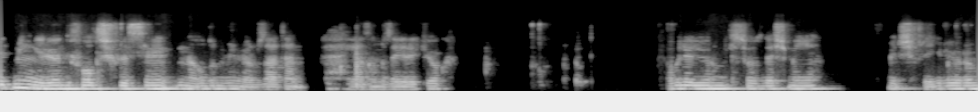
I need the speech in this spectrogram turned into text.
Admin geliyor. Default şifresinin ne olduğunu bilmiyorum. Zaten yazmamıza gerek yok. Kabul ediyorum ilk sözleşmeyi. Bir şifre giriyorum.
